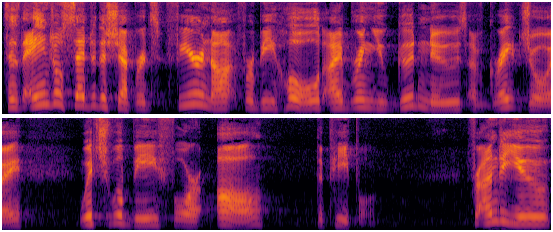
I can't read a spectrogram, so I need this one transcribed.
says, The angel said to the shepherds, Fear not, for behold, I bring you good news of great joy, which will be for all the people. For unto you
